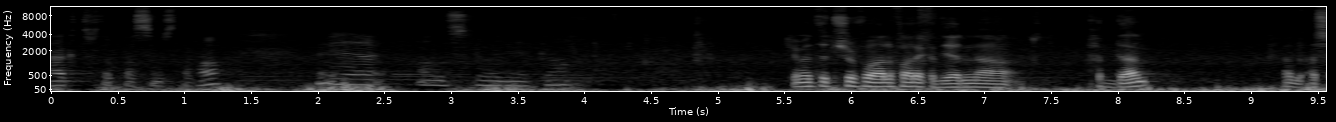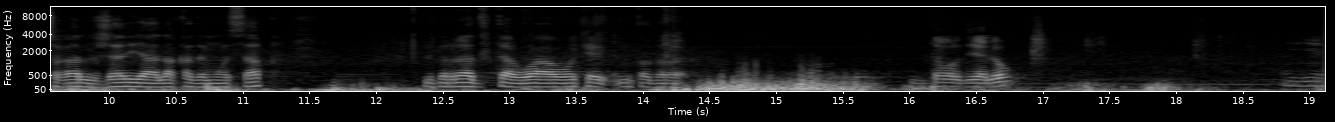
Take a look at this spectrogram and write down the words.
هاك تفتح السي مصطفى. كما تشوفوا الفريق ديالنا خدام الأشغال الجارية على قدم وساق. البراد حتى هو هو كينتظر الدور ديالو. اييه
